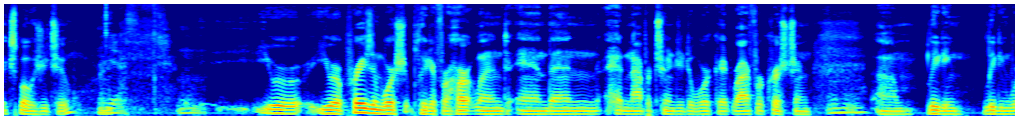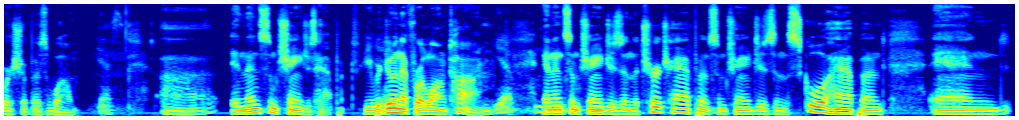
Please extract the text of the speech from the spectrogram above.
expose you to. Right? Yes. Mm-hmm you were you were a praise and worship leader for Heartland, and then had an opportunity to work at Rockford Christian, mm-hmm. um, leading leading worship as well. Yes. Uh, and then some changes happened. You were yep. doing that for a long time. Yep. Mm-hmm. And then some changes in the church happened, some changes in the school happened, and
